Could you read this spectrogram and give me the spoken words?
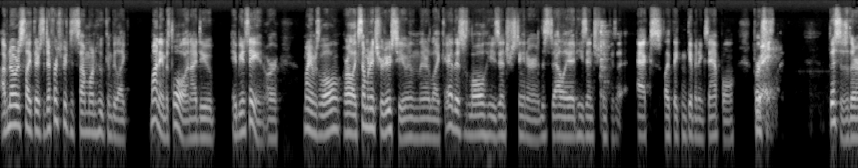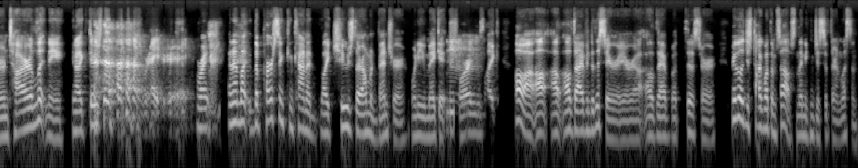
I've noticed like there's a difference between someone who can be like, my name is Lowell and I do A, B, and C, or my name is Lowell, or like someone introduce you and they're like, hey, this is Lowell, he's interesting, or this is Elliot, he's interesting because X, like they can give an example. Versus, right. This is their entire litany. You know, like there's right, right, right and then like the person can kind of like choose their own adventure when you make it short Mhm. it's like oh i'll i'll, I'll dive into this area or i'll dive about this or maybe they'll just talk about themselves and then you can just sit there and listen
